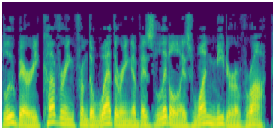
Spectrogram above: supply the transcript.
blueberry covering from the weathering of as little as one meter of rock.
